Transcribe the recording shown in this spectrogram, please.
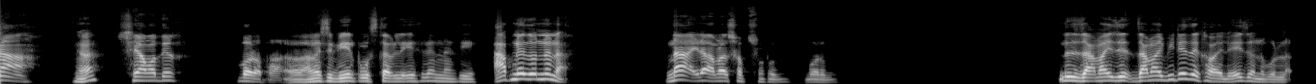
না। হ্যাঁ? সে আমাদের বড় পা আমি ভাবছি বিয়ের প্রস্তাব লিয়ে গেছিলেন নাকি? আপনার জন্য না? না এটা আমরা সব ছোট বড়। জামাই যে জামাই পিঠে যে খাওয়াইলো এই জন্য বললাম।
